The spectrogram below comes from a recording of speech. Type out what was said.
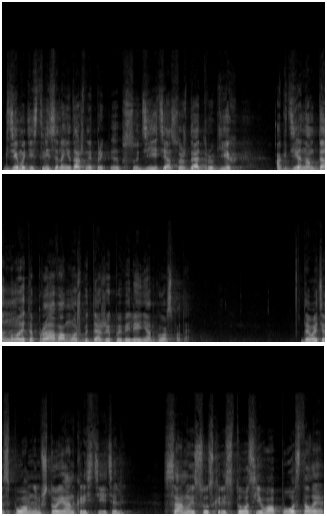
где мы действительно не должны э, судить и осуждать других, а где нам дано это право, а может быть даже и повеление от Господа. Давайте вспомним, что Иоанн Креститель, сам Иисус Христос, его апостолы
